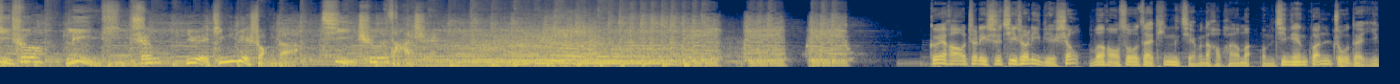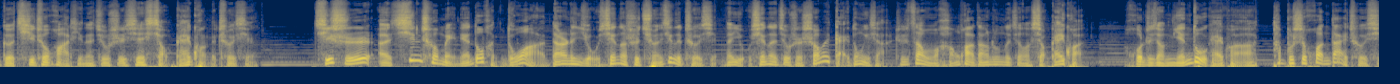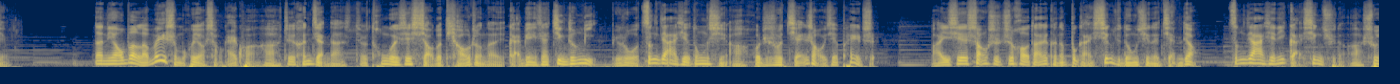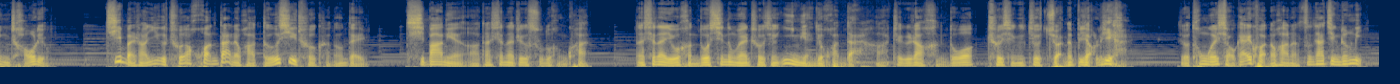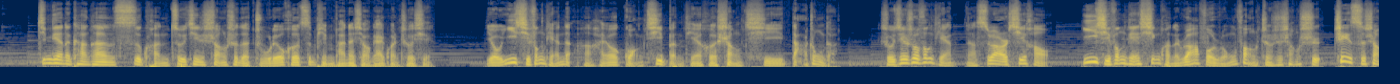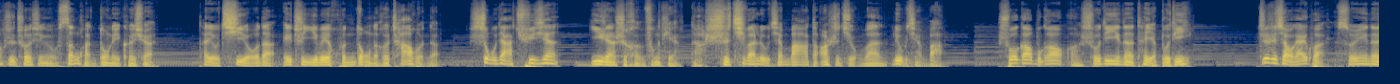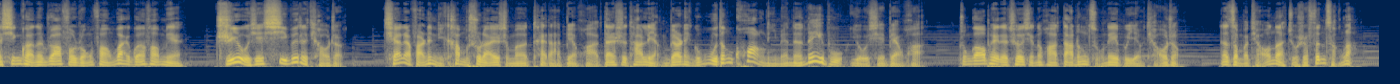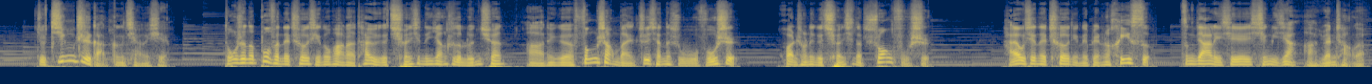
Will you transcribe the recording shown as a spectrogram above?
汽车立体声，越听越爽的汽车杂志。各位好，这里是汽车立体声，问候所有在听节目的好朋友们。我们今天关注的一个汽车话题呢，就是一些小改款的车型。其实，呃，新车每年都很多啊，当然呢，有些呢是全新的车型，那有些呢就是稍微改动一下，这是在我们行话当中呢叫做小改款，或者叫年度改款啊，它不是换代车型。那你要问了，为什么会要小改款啊？这个很简单，就是通过一些小的调整呢，改变一下竞争力。比如说我增加一些东西啊，或者说减少一些配置，把一些上市之后大家可能不感兴趣的东西呢减掉，增加一些你感兴趣的啊，顺应潮流。基本上一个车要换代的话，德系车可能得七八年啊，它现在这个速度很快。那现在有很多新能源车型一年就换代啊，这个让很多车型就卷得比较厉害。就通过小改款的话呢，增加竞争力。今天呢，看看四款最近上市的主流合资品牌的小改款车型，有一汽丰田的啊，还有广汽本田和上汽大众的。首先说丰田，那四月二十七号，一汽丰田新款的 RAV4 荣放正式上市。这次上市车型有三款动力可选，它有汽油的、HEV 混动的和插混的，售价区间依然是很丰田啊，十七万六千八到二十九万六千八。说高不高啊，说低呢它也不低。这是小改款，所以呢，新款的 RAV4 荣放外观方面。只有一些细微的调整，前脸反正你看不出来有什么太大的变化，但是它两边那个雾灯框里面的内部有些变化。中高配的车型的话，大灯组内部也有调整。那怎么调呢？就是分层了，就精致感更强一些。同时呢，部分的车型的话呢，它有一个全新的样式的轮圈啊，那个风尚版之前的是五辐式，换成了一个全新的双辐式。还有现在车顶呢变成黑色，增加了一些行李架啊，原厂的。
